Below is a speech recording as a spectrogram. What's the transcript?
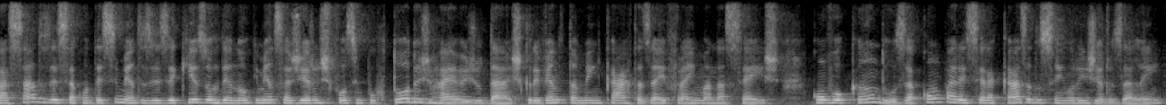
Passados esses acontecimentos, Ezequias ordenou que mensageiros fossem por todo Israel e Judá, escrevendo também cartas a Efraim e Manassés, convocando-os a comparecer à casa do Senhor em Jerusalém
